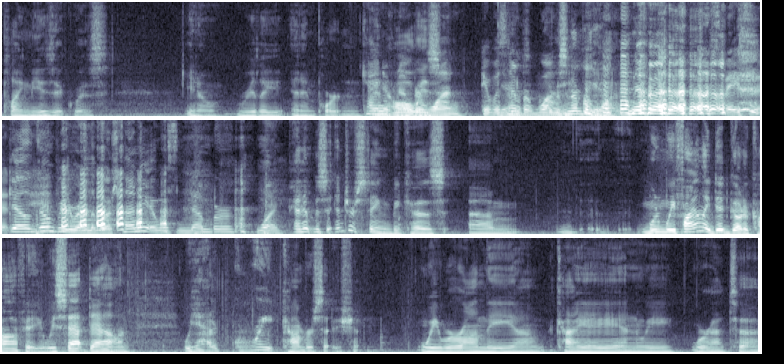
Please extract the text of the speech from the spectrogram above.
playing music was, you know, really an important kind and of number always, one. It was number one. It was number one. Let's face it. Gayle, don't beat around the bush, honey. It was number one. And it was interesting because um, when we finally did go to coffee, we sat down, we had a great conversation. We were on the um, Calle and we were at, uh,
